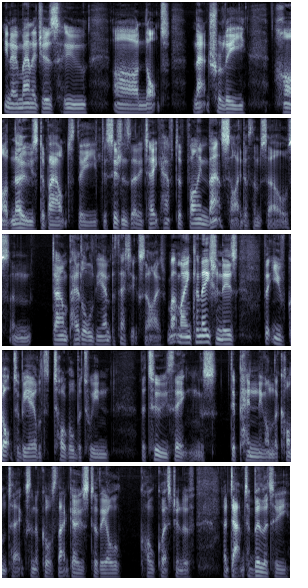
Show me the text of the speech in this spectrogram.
you know, managers who are not naturally hard nosed about the decisions that they take have to find that side of themselves and downpedal the empathetic side. My, my inclination is that you've got to be able to toggle between the two things depending on the context. And of course, that goes to the old whole question of adaptability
